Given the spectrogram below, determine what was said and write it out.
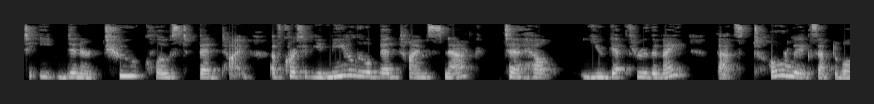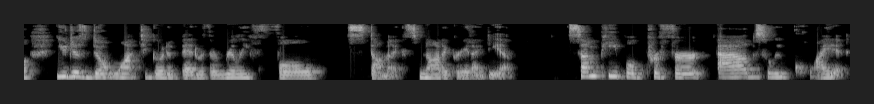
to eat dinner too close to bedtime. Of course, if you need a little bedtime snack to help you get through the night, that's totally acceptable. You just don't want to go to bed with a really full stomach. It's not a great idea. Some people prefer absolute quiet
